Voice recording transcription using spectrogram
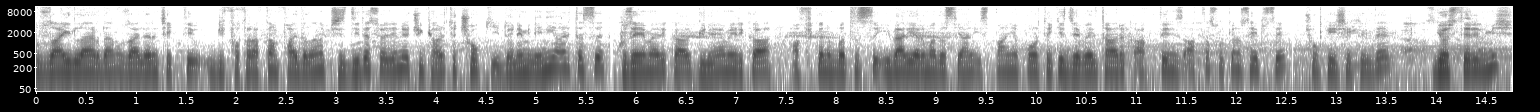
Uzaylılardan, uzaylıların çektiği bir fotoğraftan faydalanıp çizdiği de söyleniyor. Çünkü harita çok iyi. Dönemin en iyi haritası. Kuzey Amerika, Güney Amerika, Afrika'nın batısı, İber Yarımadası yani İspanya, Portekiz, Cebel Tarık, Akdeniz, Atlas Okyanusu hepsi çok iyi şekilde gösterilmiş.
